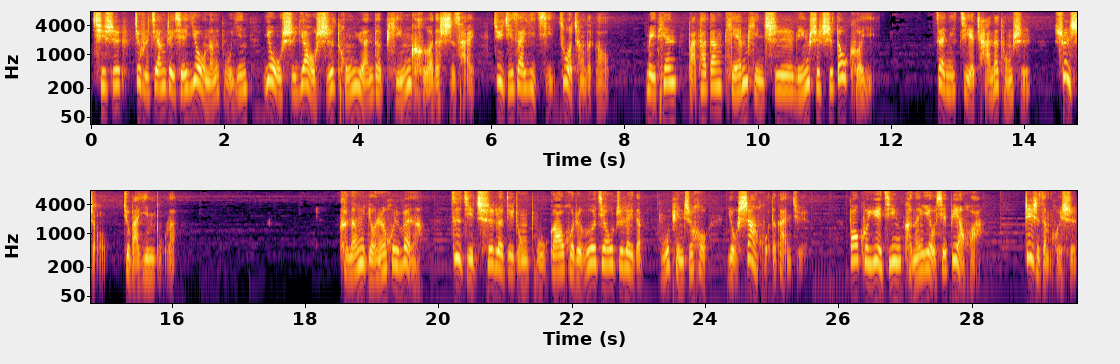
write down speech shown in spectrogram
其实就是将这些又能补阴又是药食同源的平和的食材聚集在一起做成的膏。每天把它当甜品吃、零食吃都可以，在你解馋的同时，顺手就把阴补了。可能有人会问啊，自己吃了这种补膏或者阿胶之类的补品之后，有上火的感觉，包括月经可能也有些变化，这是怎么回事？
